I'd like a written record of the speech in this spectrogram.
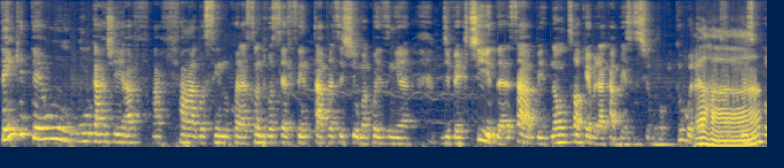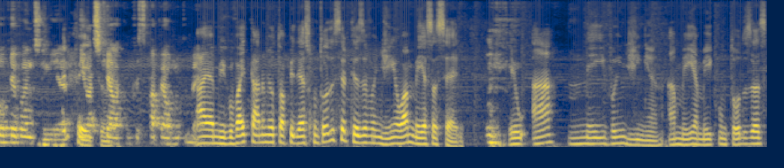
tem que ter um, um lugar de afago assim no coração de você sentar para assistir uma coisinha divertida, sabe? Não só quebrar a cabeça assistindo ruptura. Uhum. Por isso eu coloquei Vandinha. Perfeito. Eu acho que ela cumpre esse papel muito bem. Ai, amigo, vai estar tá no meu top 10 com toda certeza, Vandinha. Eu amei essa série. Eu amei Vandinha. Amei, amei com todas as.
